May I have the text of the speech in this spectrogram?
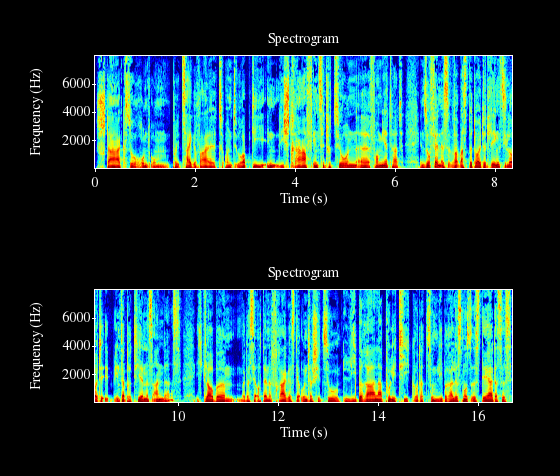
stark so rund um Polizeigewalt und überhaupt die in die Strafinstitution äh, formiert hat. Insofern ist was bedeutet links? Die Leute interpretieren es anders. Ich glaube, weil das ja auch deine Frage ist, der Unterschied zu liberaler Politik oder zum Liberalismus ist der, dass es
